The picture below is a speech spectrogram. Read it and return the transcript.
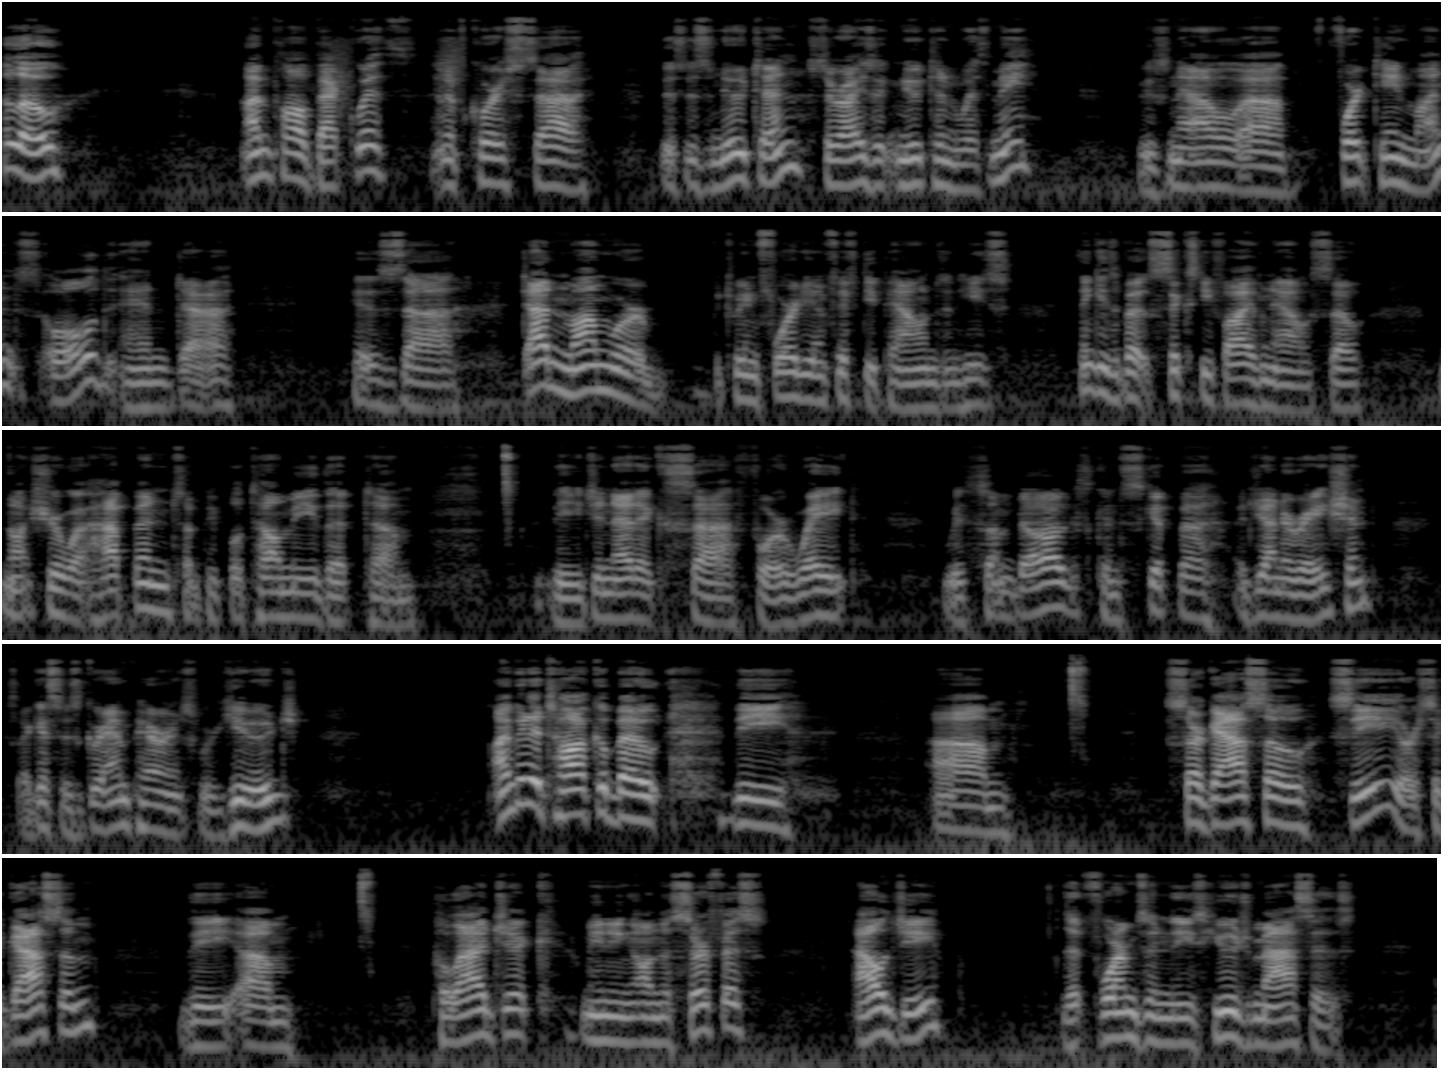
Hello, I'm Paul Beckwith, and of course, uh, this is Newton, Sir Isaac Newton with me, who's now uh, 14 months old, and uh, his uh, dad and mom were between 40 and 50 pounds, and he's, I think he's about 65 now, so not sure what happened. Some people tell me that um, the genetics uh, for weight with some dogs can skip a, a generation. I guess his grandparents were huge. I'm going to talk about the um, Sargasso Sea or Sargassum, the um, pelagic, meaning on the surface, algae that forms in these huge masses.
